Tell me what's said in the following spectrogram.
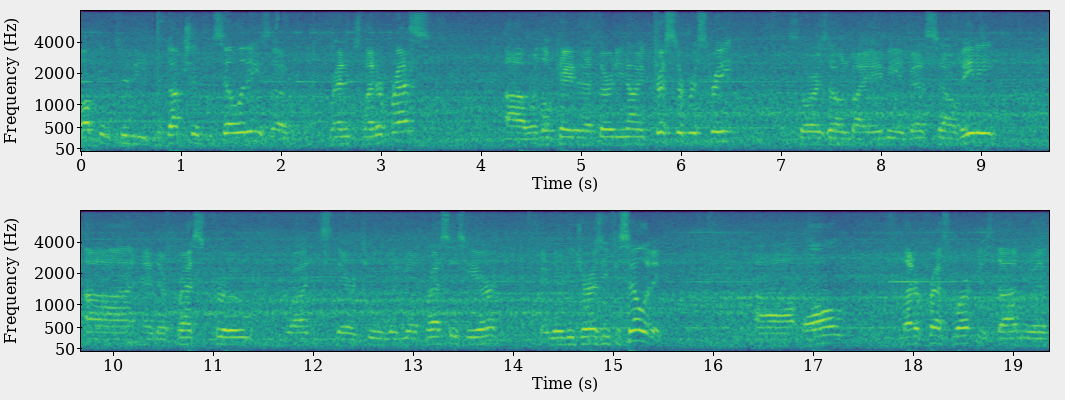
Welcome to the production facilities of Greenwich Letterpress. Uh, we're located at 39 Christopher Street. The store is owned by Amy and Beth Salvini, uh, and their press crew runs their two windmill presses here in their New Jersey facility. Uh, all letterpress work is done with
